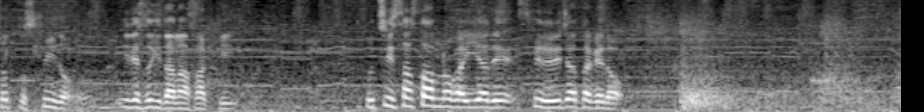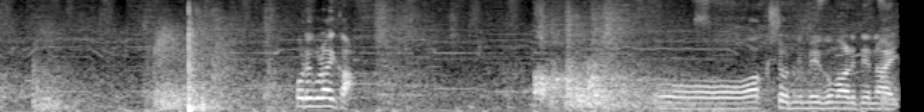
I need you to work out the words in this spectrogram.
ちょっとスピード入れすぎたなさっき。打ち刺さるのが嫌でスピード入れちゃったけど。これぐらいか。おアクションに恵まれてない。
